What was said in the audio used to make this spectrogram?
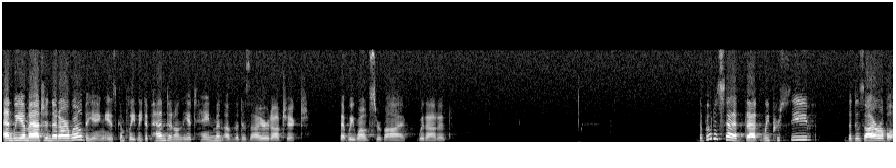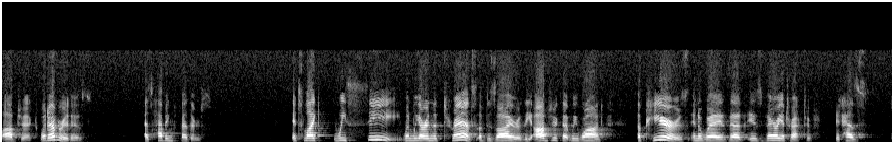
And we imagine that our well being is completely dependent on the attainment of the desired object, that we won't survive without it. The Buddha said that we perceive the desirable object, whatever it is, as having feathers. It's like we see when we are in the trance of desire, the object that we want appears in a way that is very attractive. It has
